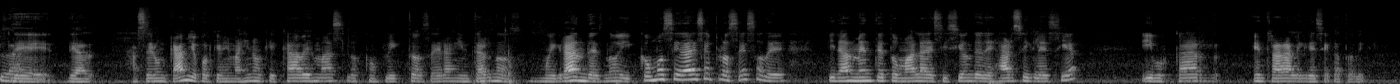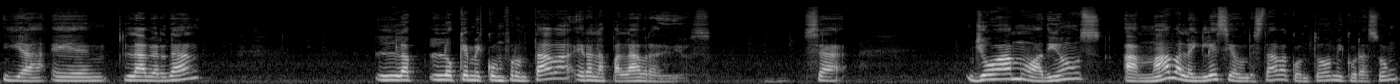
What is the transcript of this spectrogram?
De, hacer un cambio, porque me imagino que cada vez más los conflictos eran internos muy grandes, ¿no? ¿Y cómo se da ese proceso de finalmente tomar la decisión de dejar su iglesia y buscar entrar a la iglesia católica? Ya, em, la verdad, lo que me confrontaba era la palabra de Dios o sea, yo amo a Dios, amaba la iglesia donde estaba con todo mi corazón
